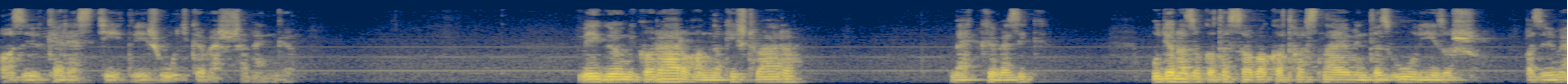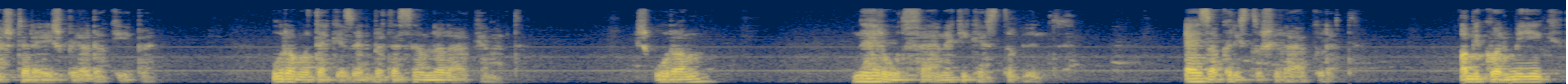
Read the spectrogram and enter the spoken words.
az ő keresztjét, és úgy kövessen engem. Végül, mikor rárohannak Istvánra, megkövezik, ugyanazokat a szavakat használja, mint az Úr Jézus, az ő mestere és példaképe. Uram, a te kezedbe teszem le lelkemet. És Uram, ne ród fel nekik ezt a bűnt. Ez a Krisztusi lelkület. Amikor még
